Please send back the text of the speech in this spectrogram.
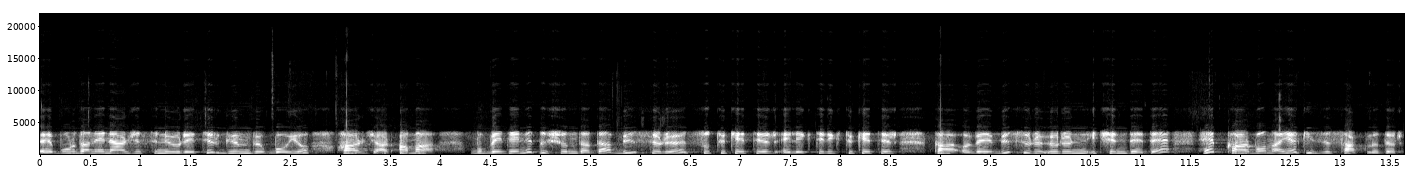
E, buradan enerjisini üretir. Gün boyu harcar. Ama bu bedeni dışında da bir sürü su tüketir, elektrik tüketir ve bir sürü ürünün içinde de hep karbon ayak izi saklıdır.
